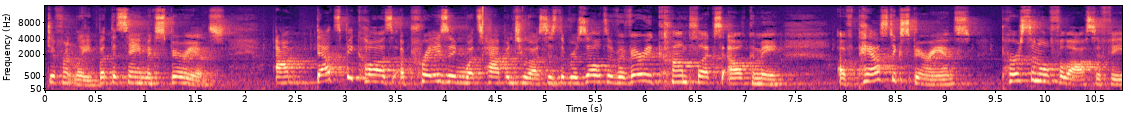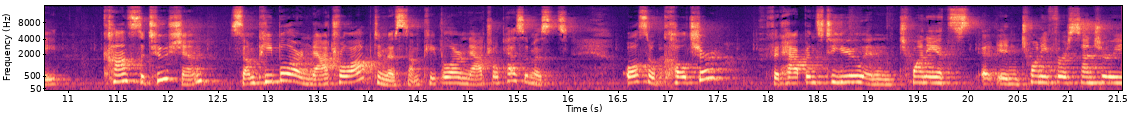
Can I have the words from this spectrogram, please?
differently, but the same experience. Um, that's because appraising what's happened to us is the result of a very complex alchemy of past experience, personal philosophy, constitution. Some people are natural optimists, some people are natural pessimists. Also, culture. If it happens to you in 20th, in 21st century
